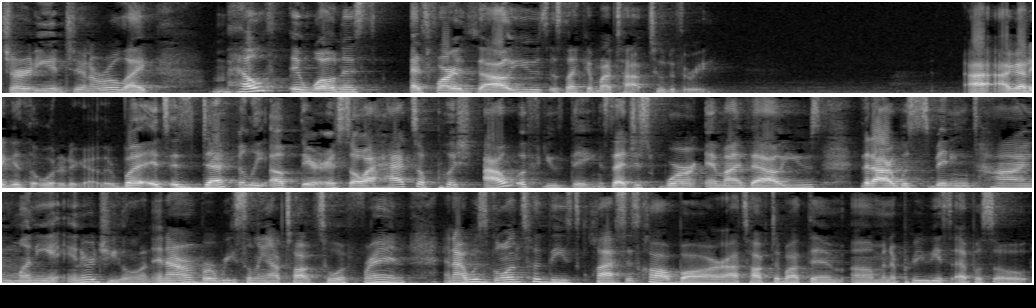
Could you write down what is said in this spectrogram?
journey in general, like health and wellness as far as values is like in my top two to three. I, I got to get the order together, but it's, it's definitely up there. And so I had to push out a few things that just weren't in my values that I was spending time, money, and energy on. And I remember recently I talked to a friend and I was going to these classes called Barre. I talked about them um, in a previous episode.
